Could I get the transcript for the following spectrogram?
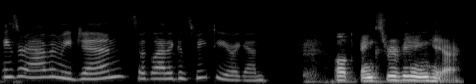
Thanks for having me, Jen. So glad I can speak to you again. Well, thanks for being here.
